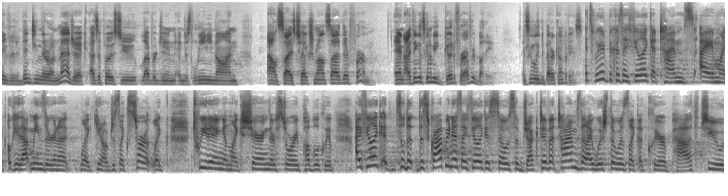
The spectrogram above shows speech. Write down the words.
inventing their own magic as opposed to leveraging and just leaning on outsized checks from outside their firm and I think it's going to be good for everybody. It's going to lead to better companies. It's weird because I feel like at times I am like, okay, that means they're gonna like, you know, just like start like tweeting and like sharing their story publicly. I feel like so the, the scrappiness I feel like is so subjective at times that I wish there was like a clear path to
